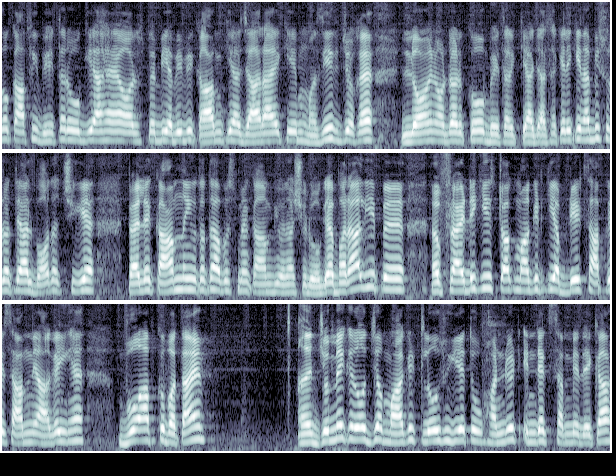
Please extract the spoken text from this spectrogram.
وہ کافی بہتر ہو گیا ہے اور اس پہ بھی ابھی بھی کام کیا جا رہا ہے کہ مزید جو ہے لا اینڈ آرڈر کو بہتر کیا جا سکے۔ لیکن ابھی صورتحال بہت اچھی ہے۔ پہلے پہلے کام نہیں ہوتا تھا، اب اس میں کام بھی ہونا شروع ہو گیا۔ بہرحال یہ فرائیڈے کی اسٹاک مارکیٹ کی اپڈیٹس آپ کے سامنے آ گئی ہیں۔ وہ آپ کو بتائیں جمعے کے روز جب مارکیٹ کلوز ہوئی ہے تو ہنڈریڈ انڈیکس ہم نے دیکھا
